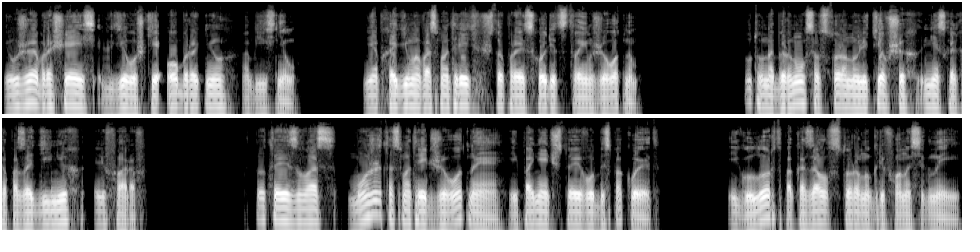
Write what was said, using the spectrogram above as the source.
и уже обращаясь к девушке-оборотню, объяснил. «Необходимо посмотреть, что происходит с твоим животным». Тут он обернулся в сторону летевших несколько позади них эльфаров. Кто-то из вас может осмотреть животное и понять, что его беспокоит? Игулорд показал в сторону Грифона Сигнеи.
